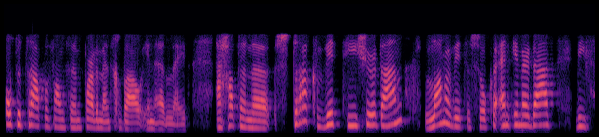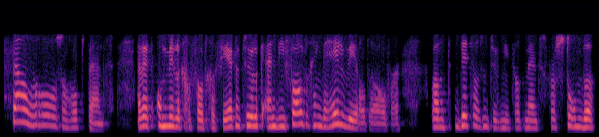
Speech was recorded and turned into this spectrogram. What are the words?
op de trappen van zijn parlementsgebouw in Adelaide. Hij had een uh, strak wit t-shirt aan, lange witte sokken en inderdaad die felroze hotpants. Hij werd onmiddellijk gefotografeerd natuurlijk en die foto ging de hele wereld over. Want dit was natuurlijk niet wat mensen verstonden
